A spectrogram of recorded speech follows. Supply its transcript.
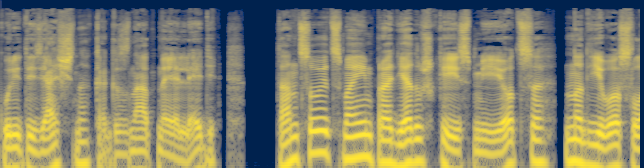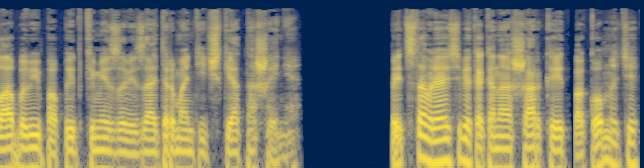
курит изящно, как знатная леди, танцует с моим прадедушкой и смеется над его слабыми попытками завязать романтические отношения. Представляю себе, как она шаркает по комнате,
